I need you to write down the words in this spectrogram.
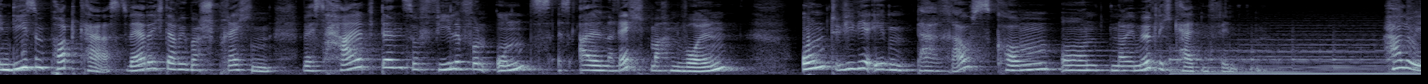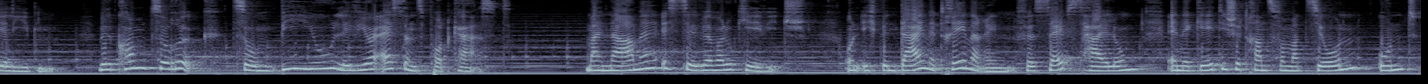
In diesem Podcast werde ich darüber sprechen, weshalb denn so viele von uns es allen recht machen wollen und wie wir eben da rauskommen und neue Möglichkeiten finden. Hallo ihr Lieben, willkommen zurück zum Be You Live Your Essence Podcast. Mein Name ist Silvia Walukiewicz und ich bin deine Trainerin für Selbstheilung, energetische Transformation und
